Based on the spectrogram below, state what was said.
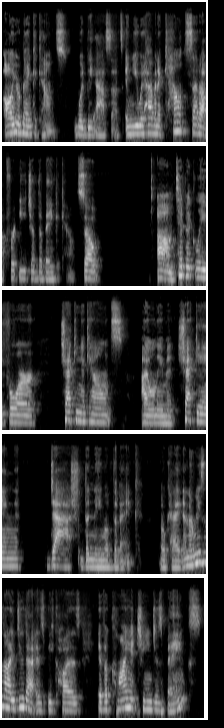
all your bank accounts would be assets and you would have an account set up for each of the bank accounts. So um, typically for checking accounts i will name it checking dash the name of the bank okay? And the reason that i do that is because if a client changes banks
